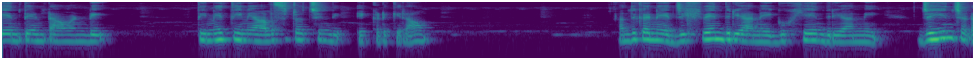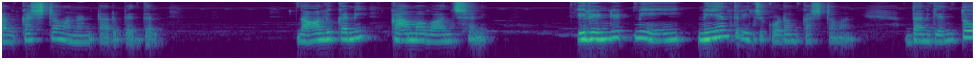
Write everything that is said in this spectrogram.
ఏం తింటామండి? తిని తిని అలసట వచ్చింది ఇక్కడికి రాం అందుకనే జిహ్వేంద్రియాన్ని గుహ్యేంద్రియాన్ని జయించడం కష్టం అని అంటారు పెద్దలు. నాలుకని కామవాంఛని ఈ రెండింటినీ నియంత్రించుకోవడం కష్టమని దానికి ఎంతో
